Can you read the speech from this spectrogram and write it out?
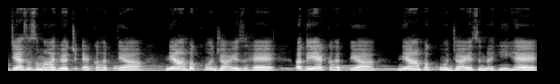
ਜਿਸ ਸਮਾਜ ਵਿੱਚ ਇੱਕ ਹੱਤਿਆ ਨਿਆਂ ਪੱਖੋਂ ਜਾਇਜ਼ ਹੈ ਅਤੇ ਇੱਕ ਹੱਤਿਆ ਨਿਆਂ ਪੱਖੋਂ ਜਾਇਜ਼ ਨਹੀਂ ਹੈ,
